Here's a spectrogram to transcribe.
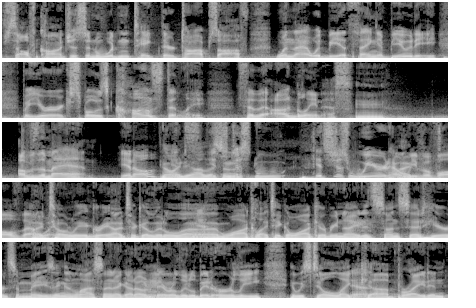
self-conscious and wouldn't take their tops off when that would be a thing of beauty. But you're exposed constantly to the ugliness mm. of the man you know No, I- it's, I listen. it's just it's just weird how I- we've evolved that I way totally agree. I took a little uh, Yeah. walk. I take a walk every night at sunset here. It's amazing. And last night I got out of there a little bit early. It was still like. Yeah. uh, bright, and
